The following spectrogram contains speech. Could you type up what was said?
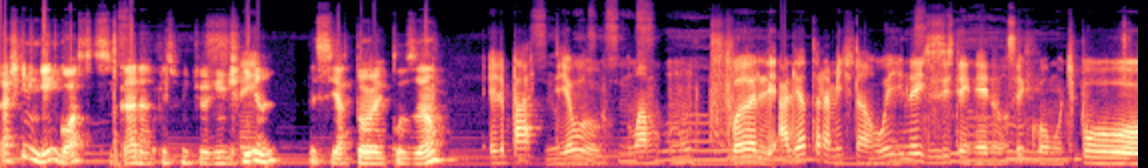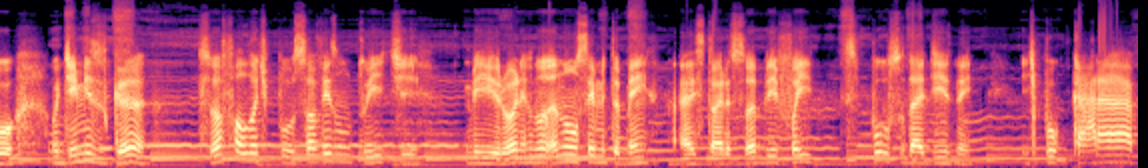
Acho que ninguém gosta desse cara, principalmente hoje em Sim. dia, né? Esse ator reclusão. Ele bateu numa, num fã ali- aleatoriamente na rua e ainda insistem nele, não sei como. Tipo, o James Gunn só falou, tipo, só fez um tweet meio irônico, eu não- sei muito bem a história sobre, e foi expulso da Disney. E tipo, o cara.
